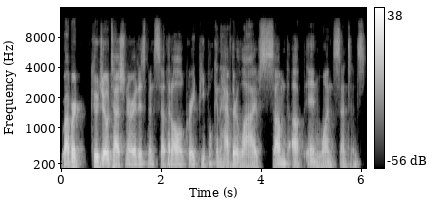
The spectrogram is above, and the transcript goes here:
Robert Cujo Teschner, it has been said that all great people can have their lives summed up in one sentence.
